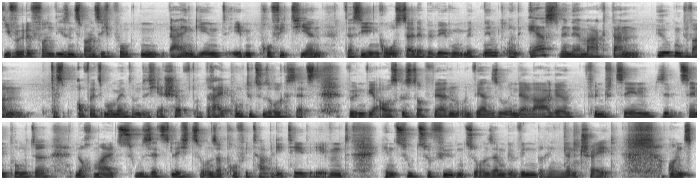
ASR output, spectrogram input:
die würde von diesen 20 Punkten dahingehend eben profitieren, dass sie einen Großteil der Bewegung mitnimmt und erst wenn der Markt dann irgendwann das Aufwärtsmomentum sich erschöpft und drei Punkte zurücksetzt, würden wir ausgestoppt werden und wären so in der Lage, 15, 17 Punkte nochmal zusätzlich zu unserer Profitabilität eben hinzuzufügen, zu unserem gewinnbringenden Trade. Und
